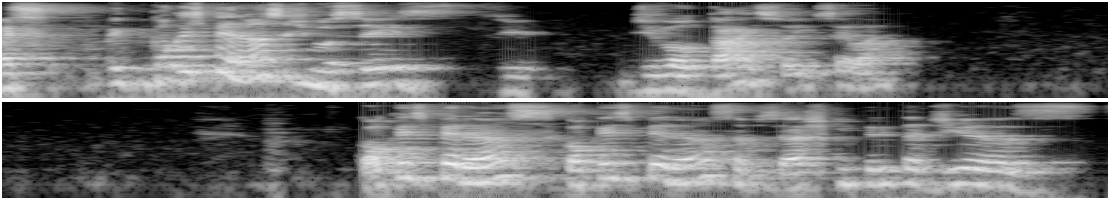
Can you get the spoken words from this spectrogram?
Mas qual é a esperança de vocês de, de voltar isso aí, sei lá? Qual é a esperança? Qual é a esperança? Você acha que em 30 dias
